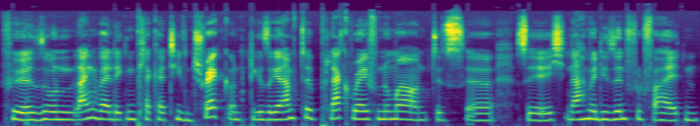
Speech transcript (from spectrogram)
Für so einen langweiligen, plakativen Track und diese gesamte Plug-Rave-Nummer und das äh, sich nach mir die Sinnflut verhalten.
